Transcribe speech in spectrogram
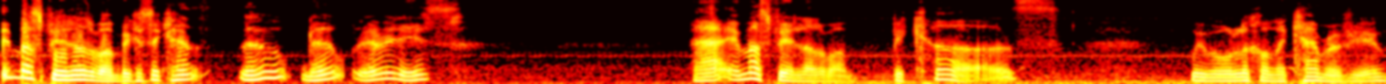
It must be another one because I can't... No, no, there it is. Uh, it must be another one because we will look on the camera view.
